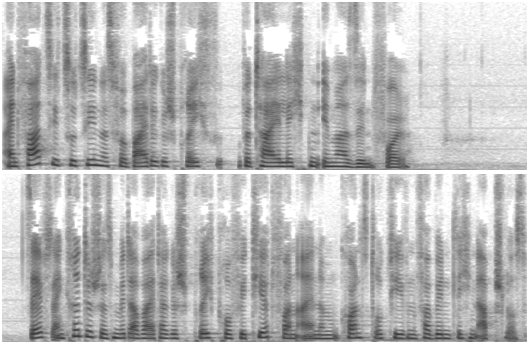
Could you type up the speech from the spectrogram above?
Ein Fazit zu ziehen ist für beide Gesprächsbeteiligten immer sinnvoll. Selbst ein kritisches Mitarbeitergespräch profitiert von einem konstruktiven, verbindlichen Abschluss.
